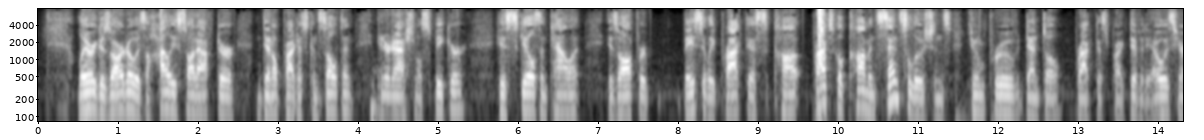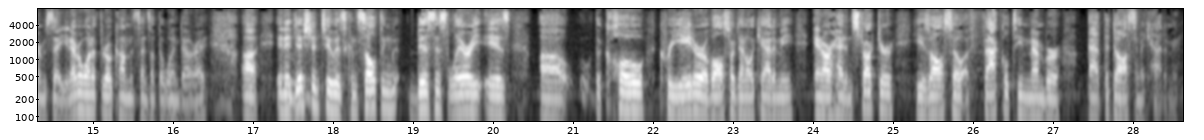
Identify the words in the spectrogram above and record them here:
Larry Guzzardo is a highly sought after dental practice consultant, international speaker. His skills and talent is offered basically practice co- practical common sense solutions to improve dental practice productivity. I always hear him say, you never want to throw common sense out the window, right? Uh, in addition to his consulting business, Larry is uh, the co-creator of All Star Dental Academy and our head instructor. He is also a faculty member at the Dawson Academy.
